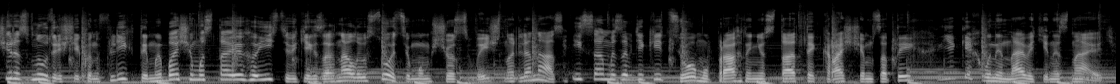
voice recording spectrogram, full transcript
Через внутрішні конфлікти ми бачимо стаю егоїстів, яких загнали у соціумом, що звично для нас, і саме завдяки цьому прагненню стати кращим за тих, яких вони навіть і не знають.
